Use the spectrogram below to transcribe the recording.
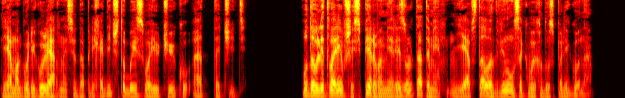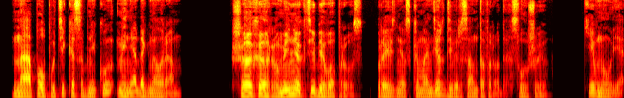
Я могу регулярно сюда приходить, чтобы и свою чуйку отточить. Удовлетворившись первыми результатами, я встал и двинулся к выходу с полигона. На полпути к особняку меня догнал Рам. «Шахар, у меня к тебе вопрос», — произнес командир диверсантов рода. «Слушаю». Кивнул я.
